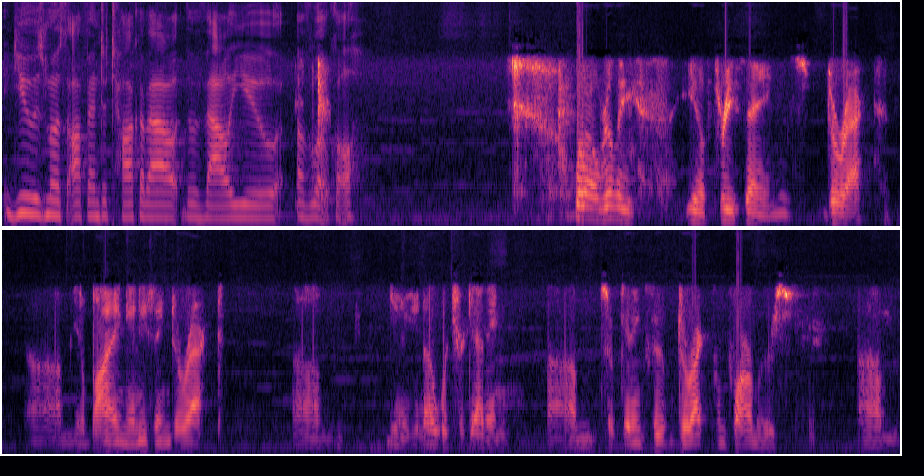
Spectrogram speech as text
use most often to talk about the value of local? Well, really, you know, three things: direct, um, you know, buying anything direct. Um, you know, you know what you're getting. Um, so, getting food direct from farmers, um,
